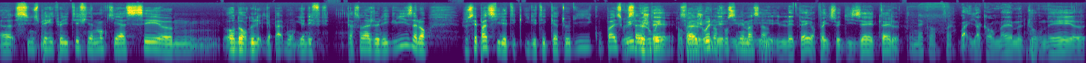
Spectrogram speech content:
Euh, c'est une spiritualité finalement qui est assez euh, en dehors de. Il y a pas, bon, il y a des personnages de l'Église. Alors, je ne sais pas s'il était, il était catholique ou pas. Est-ce que Oui, ça a joué, ça a joué dans son il- cinéma, il- ça? Il l'était, enfin il se disait tel. D'accord. ouais. Bah, il a quand même tourné euh,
